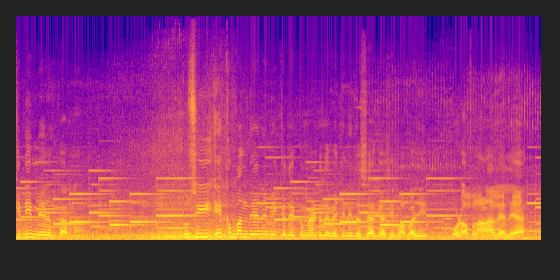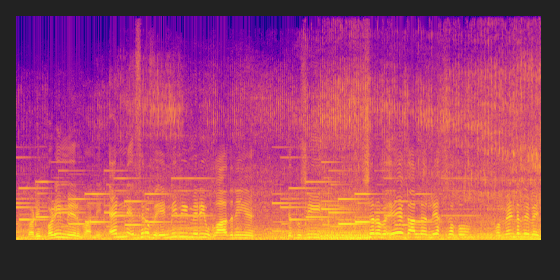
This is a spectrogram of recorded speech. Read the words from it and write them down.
ਕਿੰਨੀ ਮਿਹਨਤ ਕਰਨਾ ਤੁਸੀਂ ਇੱਕ ਬੰਦੇ ਨੇ ਵੀ ਕਦੇ ਕਮੈਂਟ ਦੇ ਵਿੱਚ ਨਹੀਂ ਦੱਸਿਆ ਕਿ ਅਸੀਂ ਬਾਬਾ ਜੀ ਘੋੜਾ ਫਲਾਣਾ ਲੈ ਲਿਆ। ਤੁਹਾਡੀ ਬੜੀ ਮਿਹਰਬਾਨੀ। ਐਨੇ ਸਿਰਫ ਇੰਨੀ ਵੀ ਮੇਰੀ ਔਕਾਤ ਨਹੀਂ ਹੈ ਕਿ ਤੁਸੀਂ ਸਿਰਫ ਇਹ ਗੱਲ ਲਿਖ ਸਕੋ ਕਮੈਂਟ ਦੇ ਵਿੱਚ।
